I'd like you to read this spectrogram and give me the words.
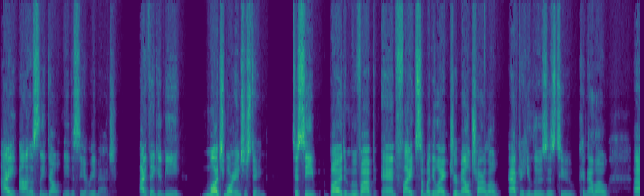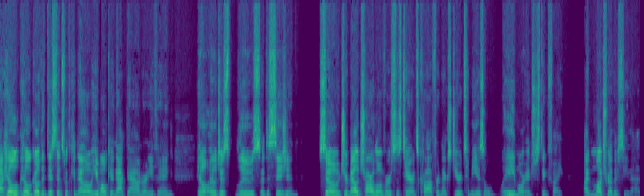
I honestly don't need to see a rematch. I think it'd be much more interesting to see Bud move up and fight somebody like Jermell Charlo after he loses to Canelo. Uh, he'll he'll go the distance with Canelo. He won't get knocked down or anything. He'll he'll just lose a decision. So Jermell Charlo versus Terence Crawford next year to me is a way more interesting fight. I'd much rather see that.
